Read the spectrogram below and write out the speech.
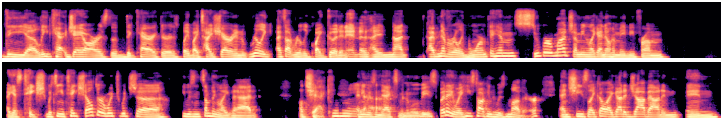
the uh, lead char- Jr. is the the character is played by Tye Sheridan. Really, I thought really quite good it. And I not I've never really warmed to him super much. I mean, like I know him maybe from, I guess take was he in Take Shelter? Which which uh he was in something like that. I'll check. Yeah. And he was in the X Men movies. But anyway, he's talking to his mother, and she's like, "Oh, I got a job out in in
